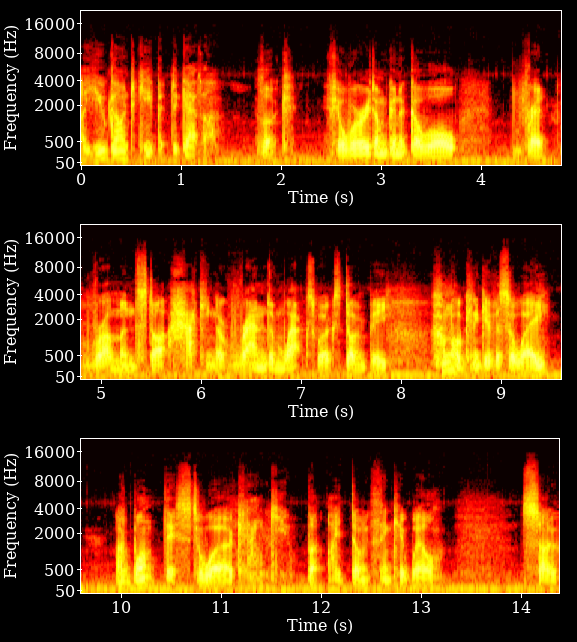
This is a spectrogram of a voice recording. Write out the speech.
Are you going to keep it together? Look, if you're worried I'm going to go all red rum and start hacking at random waxworks, don't be. I'm not going to give us away. I want this to work. Thank you. But I don't think it will. So,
